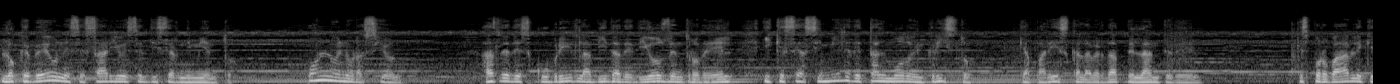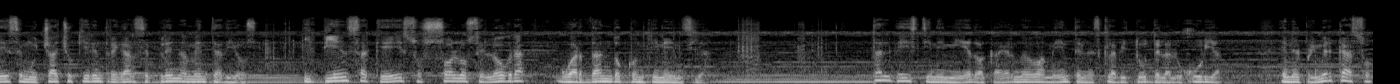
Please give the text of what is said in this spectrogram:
lo que veo necesario es el discernimiento. Ponlo en oración hazle descubrir la vida de Dios dentro de él y que se asimile de tal modo en Cristo que aparezca la verdad delante de él. Es probable que ese muchacho quiera entregarse plenamente a Dios y piensa que eso solo se logra guardando continencia. Tal vez tiene miedo a caer nuevamente en la esclavitud de la lujuria. En el primer caso,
